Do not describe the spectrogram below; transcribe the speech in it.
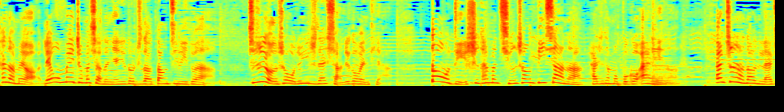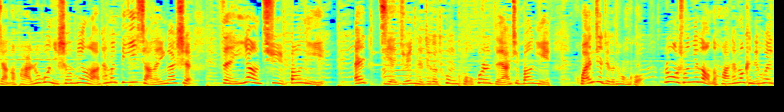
看到没有，连我妹这么小的年纪都知道当机立断啊。其实有的时候我就一直在想这个问题啊，到底是他们情商低下呢，还是他们不够爱你呢？按正常道理来讲的话，如果你生病了，他们第一想的应该是怎样去帮你。哎，解决你的这个痛苦，或者怎样去帮你缓解这个痛苦？如果说你冷的话，他们肯定会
